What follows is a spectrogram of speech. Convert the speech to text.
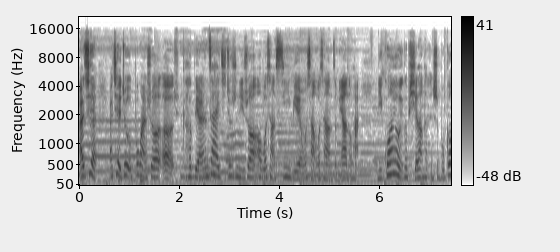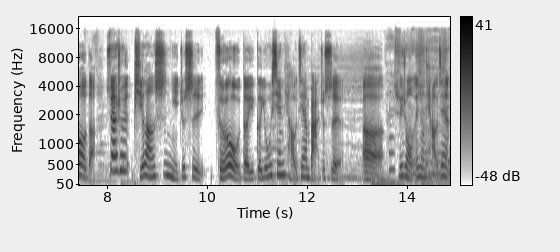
而且而且就不管说呃和别人在一起，就是你说哦我想吸引别人，我想我想怎么样的话，你光有一个皮囊肯定是不够的。虽然说皮囊是你就是择偶的一个优先条件吧，就是呃那种那种条件，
